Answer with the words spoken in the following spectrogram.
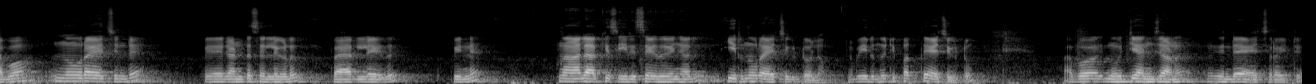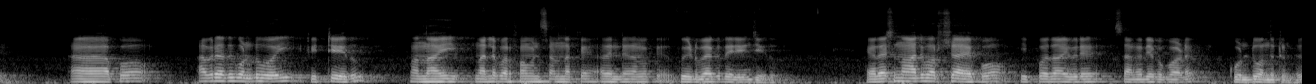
അപ്പോൾ നൂറ് എച്ചിന്റെ രണ്ട് സെല്ലുകൾ പാരൽ ചെയ്ത് പിന്നെ നാലാക്കി സീരീസ് ചെയ്ത് കഴിഞ്ഞാൽ ഇരുന്നൂറ് അയച്ച് കിട്ടുമല്ലോ. അപ്പോൾ ഇരുന്നൂറ്റി പത്ത് അയച്ച് കിട്ടും. അപ്പോൾ നൂറ്റി അഞ്ചാണ് ഇതിന്റെ അയച്ച് റേറ്റ്. അപ്പോൾ അവരത് കൊണ്ടുപോയി ഫിറ്റ് ചെയ്തു. നന്നായി നല്ല പെർഫോമൻസ് ആണെന്നൊക്കെ അതിന്റെ നമുക്ക് ഫീഡ്ബാക്ക് തരികയും ചെയ്തു. ഏകദേശം നാല് വർഷമായപ്പോൾ ഇപ്പോൾ ഇതാ ഇവർ സംഗതിയൊക്കെ പാടെ കൊണ്ടുവന്നിട്ടുണ്ട്.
